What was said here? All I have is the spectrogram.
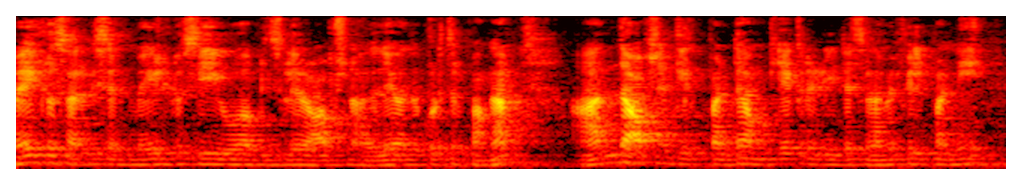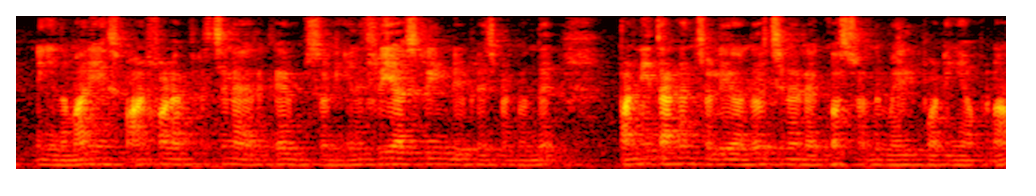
mail to service and mail to CEO அப்படின்னு சொல்லி ஒரு ஆப்ஷன் அதிலே வந்து கொடுத்துருப்பாங்க. அந்த ஆப்ஷன் கிளிக் பண்ணிட்டு அவங்க கேட்குற டீட்டெயில்ஸ் எல்லாமே ஃபில் பண்ணி நீங்கள் இந்த மாதிரி என் ஸ்மார்ட் ஃபோனில் பிரச்சனை இருக்குது ஸோ நீங்கள் ஃப்ரீயாக ஸ்க்ரீன் ரீப்ளேஸ்மெண்ட் வந்து பண்ணித்தாங்கன்னு சொல்லி வந்து ஒரு சின்ன ரெக்வஸ்ட் வந்து மெயில் போட்டிங்க அப்படின்னா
